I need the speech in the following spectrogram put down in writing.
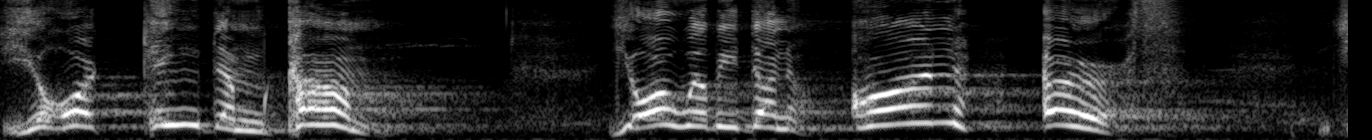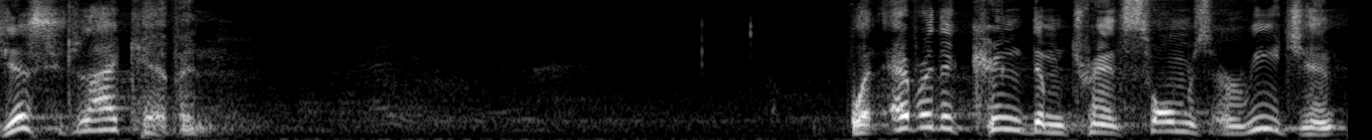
Your kingdom come, your will be done on earth, just like heaven. Whenever the kingdom transforms a region,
